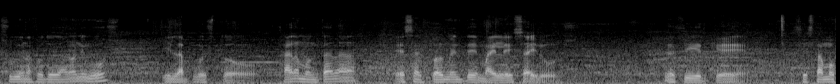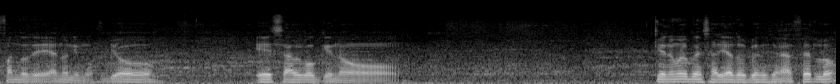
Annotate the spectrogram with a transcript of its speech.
subido una foto de Anonymous y le ha puesto Hannah Montana es actualmente Miley Cyrus. Es decir, que se está mofando de Anonymous. Yo es algo que no que no me lo pensaría dos veces en hacerlo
